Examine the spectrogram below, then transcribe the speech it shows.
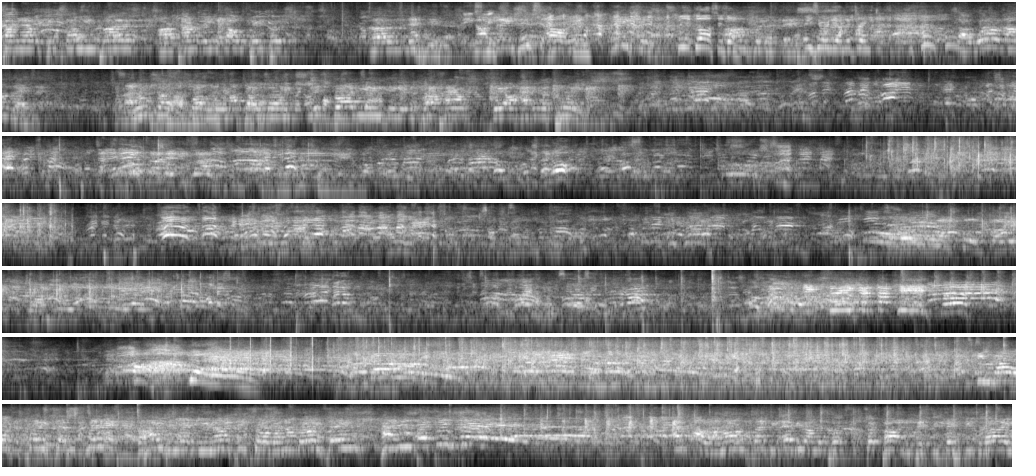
Also coming out, the Kingstonian players are apparently the goalkeeper's um, nephew. No, nieces. Nieces. Nieces. Put your glasses on. I'm good at this. He's already on the drink. So well done then. And also, just while the warm-up goes on, this Friday evening in the clubhouse, we are having a quiz. Get back in! In goal in the 27th minute, the Hayes and Yeading United scored by number 18, Hanny Batiste! And follow on, thank took, took part in the 50-50 today.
